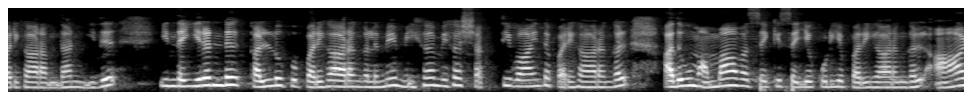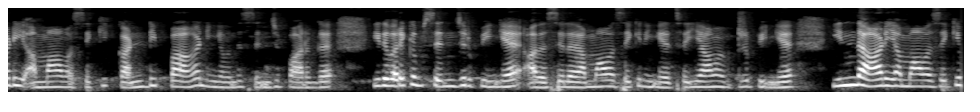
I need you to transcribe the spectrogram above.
பரிகாரம் தான் இது. இந்த இரண்டு கல்லுப்பு பரிகாரங்களுமே மிக மிக சக்தி வாய்ந்த பரிகாரங்கள். அதுவும் அமாவாசைக்கு செய்யக்கூடிய பரிகாரங்கள். ஆடி அமாவாசைக்கு கண்டிப்பாக நீங்கள் வந்து செஞ்சு பாருங்கள் இது வரைக்கும் செஞ்சுருப்பீங்க. அதை சில அமாவாசைக்கு நீங்கள் செய்யாமல் விட்டுருப்பீங்க. இந்த ஆடி அமாவாசைக்கு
